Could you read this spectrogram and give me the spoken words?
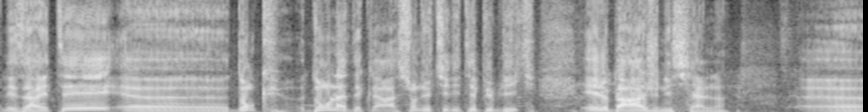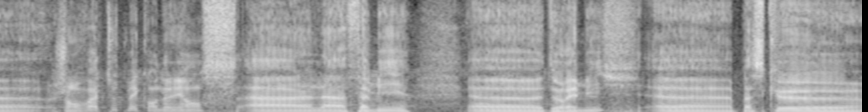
les arrêtés, euh, donc dont la déclaration d'utilité publique et le barrage initial. Euh, j'envoie toutes mes condoléances à la famille euh, de Rémi parce que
